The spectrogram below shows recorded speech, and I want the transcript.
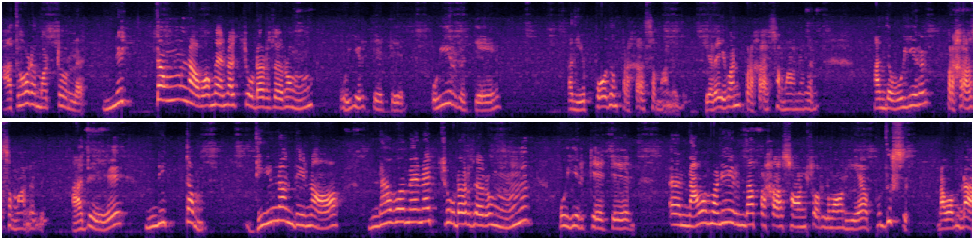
அதோடு மட்டும் இல்லை நித்தம் நவமென சுடர் தரும் உயிர் கேட்டேன். உயிர் இருக்கே அது எப்போதும் பிரகாசமானது. இறைவன் பிரகாசமானவன். அந்த உயிர் பிரகாசமானது. அது நித்தம். தினம் தினம் நவமென சுடர் தரும் உயிர் கேட்டேன். நவமணி இருந்தால் பிரகாசம்னு சொல்லுவோம் இல்லையா? புதுசு. நவம்னா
